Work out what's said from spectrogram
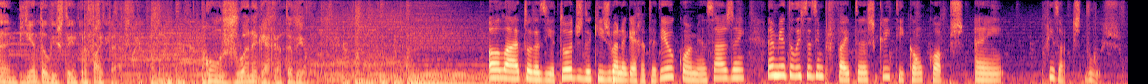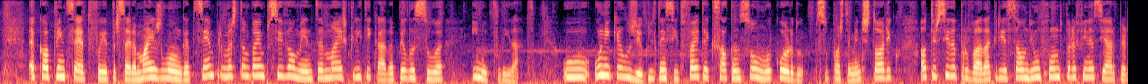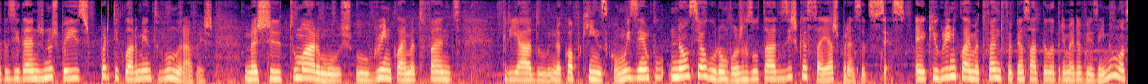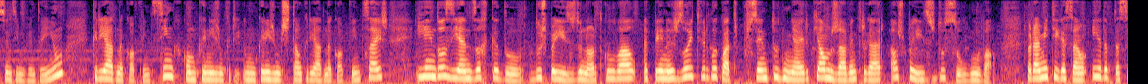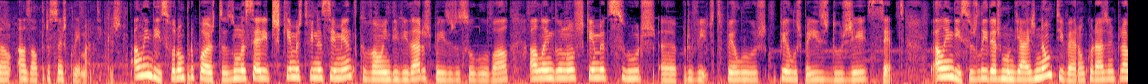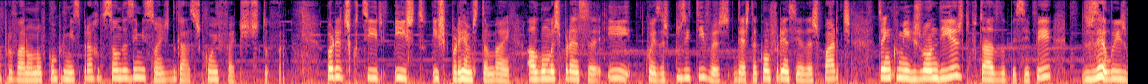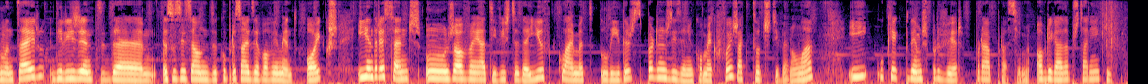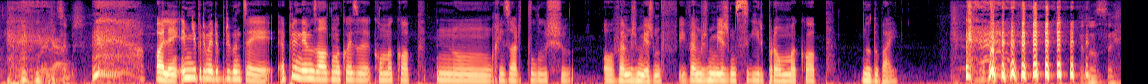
Ambientalista Imperfeita, com Joana Guerra Tadeu. Olá a todas e a todos, daqui Joana Guerra Tadeu com a mensagem Ambientalistas Imperfeitas criticam COPs em resorts de luxo. A COP27 foi a terceira mais longa de sempre, mas também possivelmente a mais criticada pela sua inutilidade. O único elogio que lhe tem sido feito é que se alcançou um acordo supostamente histórico ao ter sido aprovada a criação de um fundo para financiar perdas e danos nos países particularmente vulneráveis. Mas se tomarmos o Green Climate Fund criado na COP15 como exemplo, não se auguram bons resultados e escasseia a esperança de sucesso. É que o Green Climate Fund foi pensado pela primeira vez em 1991, criado na COP25, com um mecanismo, um mecanismo de gestão criado na COP26, e em 12 anos arrecadou dos países do Norte Global apenas 8,4% do dinheiro que almejava entregar aos países do Sul Global, para a mitigação e adaptação às alterações climáticas. Além disso, foram propostas uma série de esquemas de financiamento que vão endividar os países do Sul Global, além do novo esquema de seguro seguros uh, previsto pelos, pelos países do G7. Além disso, os líderes mundiais não tiveram coragem para aprovar um novo compromisso para a redução das emissões de gases com efeitos de estufa para discutir isto e esperemos também alguma esperança e coisas positivas desta Conferência das Partes, tenho comigo João Dias, deputado do PCP, José Luís Monteiro, dirigente da Associação de Cooperação e Desenvolvimento OICOS, e André Santos, um jovem ativista da Youth Climate Leaders, para nos dizerem como é que foi, já que todos estiveram lá, e o que é que podemos prever para a próxima. Obrigada por estarem aqui. Obrigado. Olhem, a minha primeira pergunta é: aprendemos alguma coisa com uma COP num resort de luxo ou vamos mesmo e vamos mesmo seguir para uma COP no Dubai? Eu não sei.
